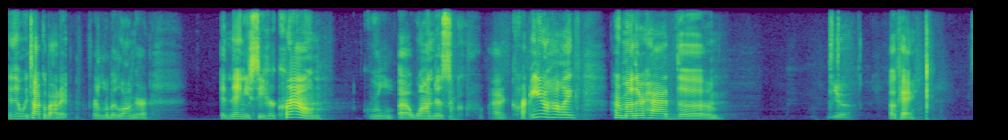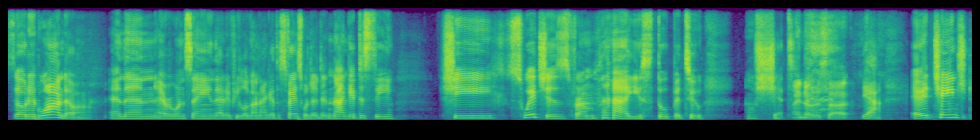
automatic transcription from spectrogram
and then we talk about it for a little bit longer and then you see her crown, uh, Wanda's uh, crown. You know how like her mother had the Yeah. okay, so did Wanda, and then everyone's saying that if you look on Agatha's face, which I did not get to see, she switches from you stupid to oh shit. I noticed that. Yeah, it changed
